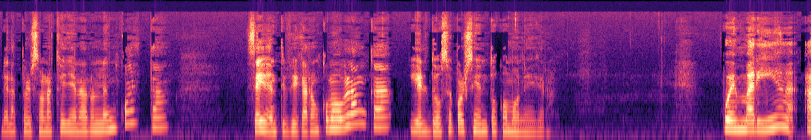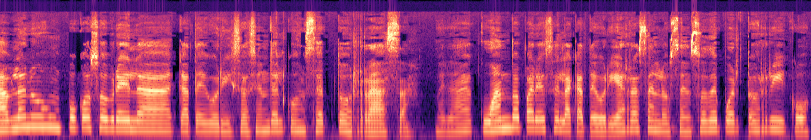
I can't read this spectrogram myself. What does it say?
de las personas que llenaron la encuesta se identificaron como blanca y el 12% como negra. Pues María, háblanos un poco sobre la categorización del concepto raza, ¿verdad? ¿Cuándo aparece la categoría raza en los censos de Puerto Rico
